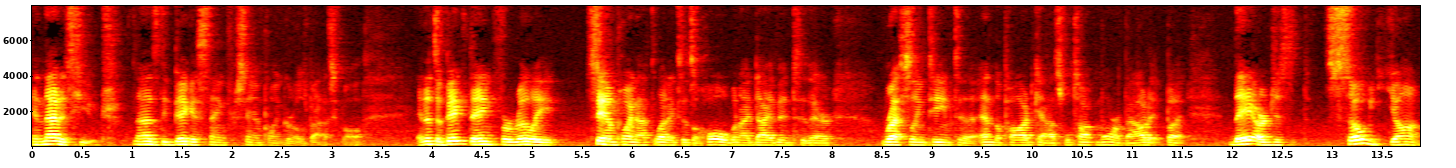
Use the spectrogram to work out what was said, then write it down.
And that is huge. That is the biggest thing for Sandpoint girls basketball. And it's a big thing for really Sandpoint athletics as a whole when I dive into their wrestling team to end the podcast. We'll talk more about it. But they are just so young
